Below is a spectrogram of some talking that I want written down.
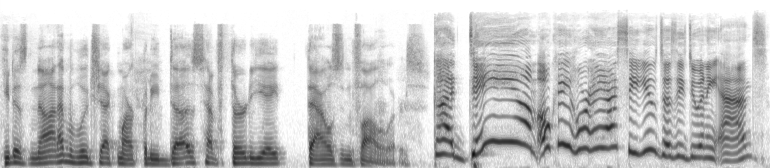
He does not have a blue check mark, but he does have 38,000 followers. God damn. Okay, Jorge, I see you. Does he do any ads?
